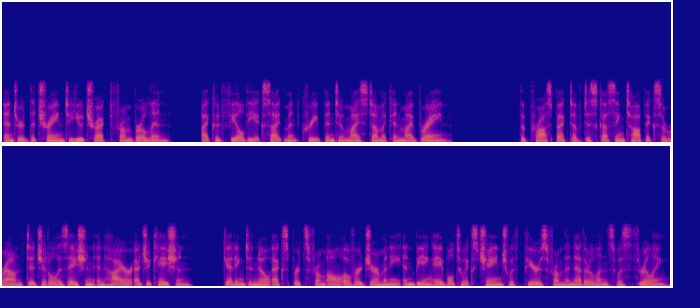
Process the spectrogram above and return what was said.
entered the train to Utrecht from Berlin, I could feel the excitement creep into my stomach and my brain. The prospect of discussing topics around digitalization and higher education, getting to know experts from all over Germany and being able to exchange with peers from the Netherlands was thrilling.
